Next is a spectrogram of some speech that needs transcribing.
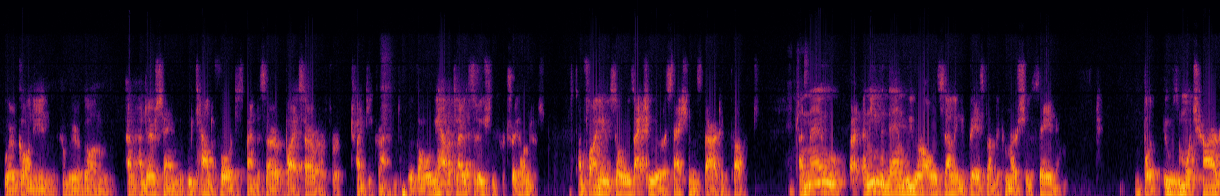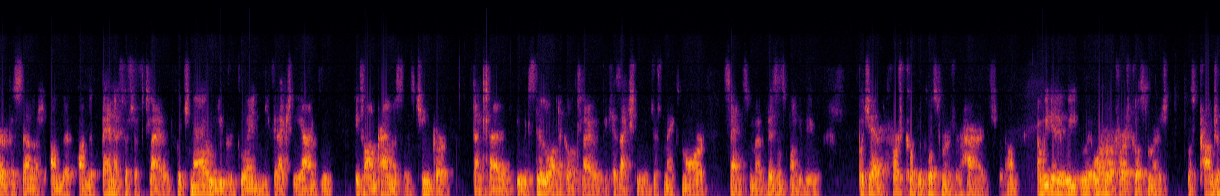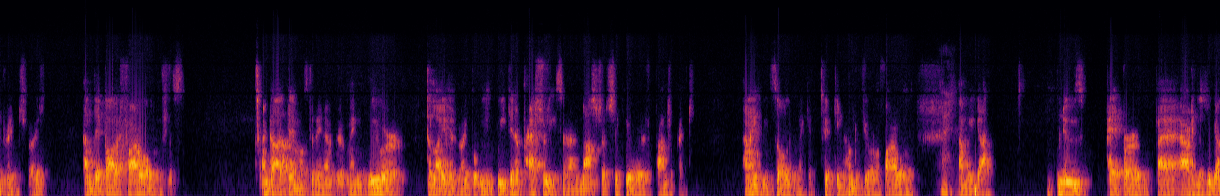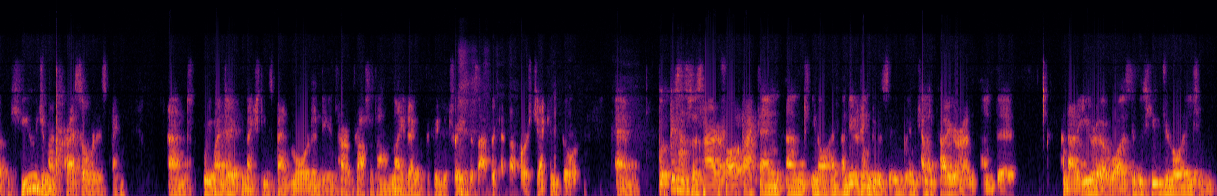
we were going in and we were going, and, and they're saying we can't afford to spend a server, buy a server for 20 grand. We're going, well, we have a cloud solution for 300. And finally, so it was actually a recession starting product. And now, uh, and even then, we were always selling it based on the commercial saving. But it was much harder to sell it on the on the benefit of cloud, which now you could go in, you could actually argue if on premise was cheaper than cloud, you would still want to go cloud because actually it just makes more sense from a business point of view. But yeah, the first couple of customers were hard, you know. And we did it. We, one of our first customers was Prontoprint, right? And they bought a firewall with us. And God, they must have been. I mean, we were delighted, right? But we, we did a press release around Nostra Secure Prontoprint. And I think we sold them like a fifteen hundred euro firewall, right. and we got newspaper uh, articles. We got a huge amount of press over this thing, and we went out and actually spent more than the entire profit on a night out between the three of us after getting our first check in the door. Um, but business was hard fought back then, and you know, and, and the other thing that was in Celtic Tiger and and uh, and that era was there was huge loyalty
